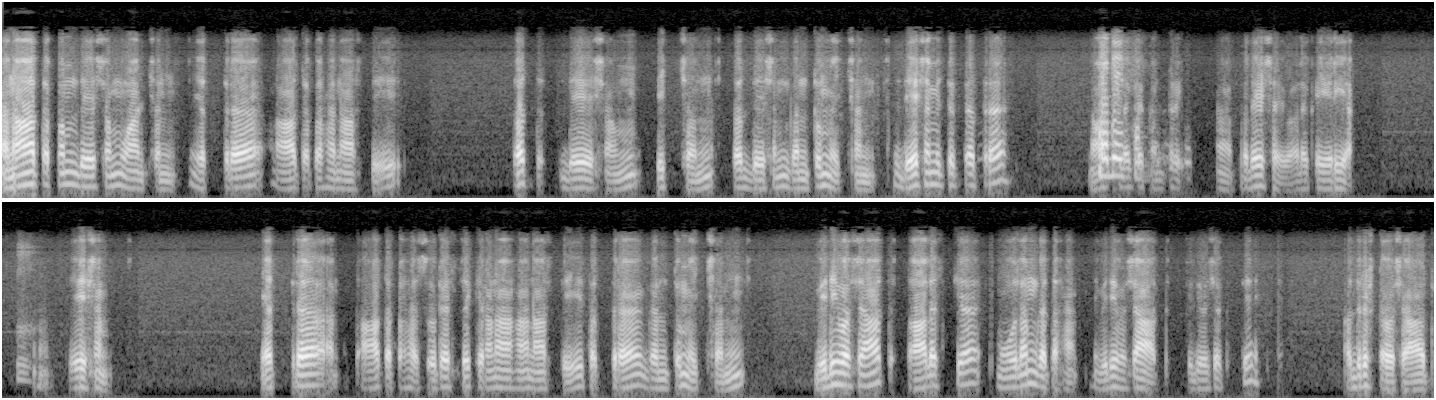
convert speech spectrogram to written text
अनातपं देशं वाञ्छन्। यत्र आतपः नास्ति तत् देशम् इच्छन् तद् देशं गन्तुम् इच्छन्। देशम् इत्युक्ते अत्र नाट् लैक् कण्ट्रि। प्रदेश एव लैक् एरिया। देशं यत्र आतपः सूर्यस्य किरणाः नास्ति तत्र गन्तुम् इच्छन्। विधिवशात् तालस्य मूलं गतः। विधिवशात्। विधिवशात् इत्युक्ते अदृष्टवशात्।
